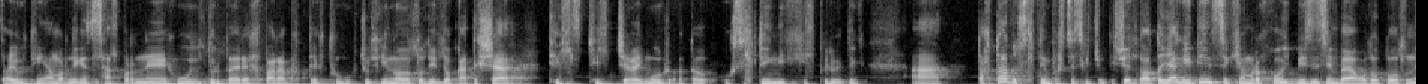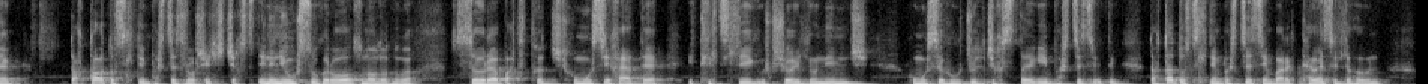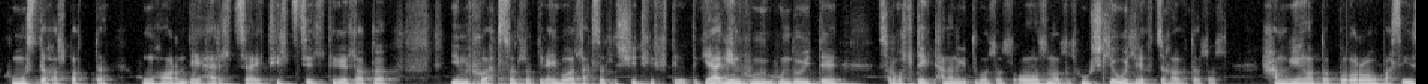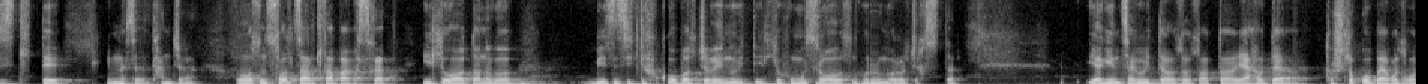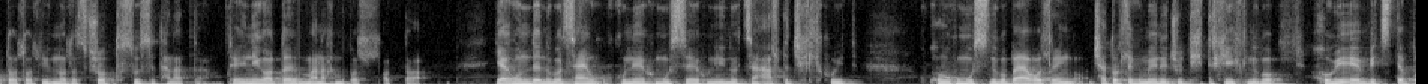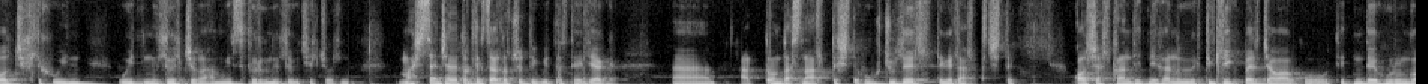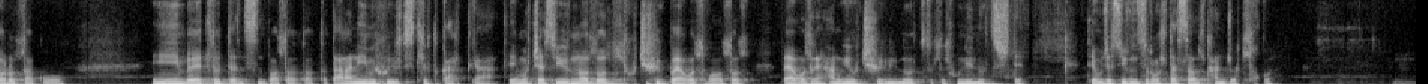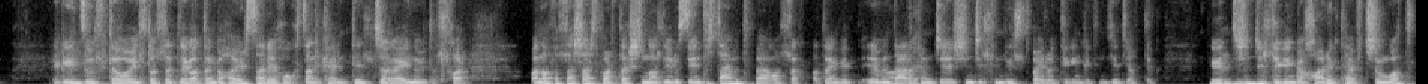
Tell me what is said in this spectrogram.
За юу гэдгийг ямар нэгэн салбар нээх, үйлдвэр барих, бараа бүтээгдэхүүн хөгжүүлэх энэ бол илүү гадагшаа тэлж байгаа юм одоо өсөлтийн нэг хэлбэр байдаг. А дотоод өсөлтийн процесс гэж үү. Жишээл одоо яг эдийн засаг хямрах үед бизнесийн байгууллагууд уул нь яг дотоод өсөлтийн процесс руу шилжиж явах хэрэгтэй. Энэ нь юу гэсэн үгээр уул нь бол нөгөө суурэ баттгаж хүмүүсийнхаа те ихтгэлцлийг өшөө илүү нэмж хүмүүсээ хөгжүүлж явах хэрэгтэй яг ийм процесс үүдэг. Дотоод өсөлтийн процессын бараг 50-аас илүү хувь нь хүмүүстэй холбоотой хүн хоорондын харилцаа, ихтгэлцэл тэгэл одоо иймэрхүү асуудлуудыг айгүй бол асуудал шийдэх хэрэгтэй байдаг. Яг энэ хүнд үедээ сургалтыг танана гэдэг бол уул нь бол хөгжлийн үйл явцын хувьд бол хамгийн одоо буруу бас эрсдэлтэй юмнаас таньж байгаа. Уул нь сул зарлаа багасгаад илүү одоо нөгөө бизнес итгэхгүй болж байгаа энэ үед илүү хүмүүс рүү уул нь хөрөнгө оруулж явах хэрэгтэй яг энэ цаг үедээ бол одоо яг хавда туршлагагүй байгууллагууд бол ер нь бол шууд төсөөсө танаад байгаа. Тэгээ энийг одоо манайхан бол одоо яг үндэ нөгөө сайн хүнээ хүмүүсээ хүний нөөцөө алдаж эхлэх үед хувь хүмүүс нөгөө байгууллагын чадварлаг менежүүд хитрхи их нөгөө хувийн амбицтай болж эхлэх үеийн үед нөлөөлж байгаа хамгийн сөрөг нөлөө гэж хэлж болно. Маш сайн чадварлаг залуучуудыг бид нар тэгэл яг дундаас нь алддаг штэ хөгжүүлээл тэгэл алдчихдаг гол шалтгаан тэднийхээ нөгөө итгэлийг барьж аваагүй, тэдэндээ хөрөнгө оруулаагүй ийм байдлуудаас нь болоод одоо дараа нь иймэрхүү эрсдлүүд гардаг. Тийм учраас ер нь бол хүчрхэг байгууллага бол байгууллагын хамгийн хүчрхэг нэг нөөц бол хүний нөөц шүү дээ. Тийм учраас ер нь сургалтаасаа бол таньж болохгүй. яг энэ зүйлтэй уялдуулаад яг одоо ингээ 2 сарын хугацаанд карантинлж байгаа энэ үед болохоор манай Flash Arts Production бол ерөөс entertainment байгууллага одоо ингээд event дарах хэмжээ шинэ жил тэмдэглэлт баяруудыг ингээд тэмдэглэж явдаг. Тэгээд шинэ жилийг ингээ 20-г тавьчихсангууд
